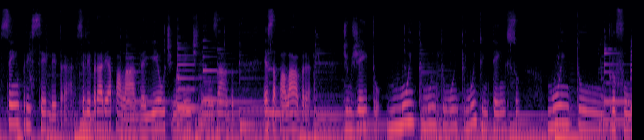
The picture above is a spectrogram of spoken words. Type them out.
sempre celebrar. Celebrar é a palavra e eu ultimamente tenho usado essa palavra de um jeito muito, muito, muito, muito intenso, muito profundo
